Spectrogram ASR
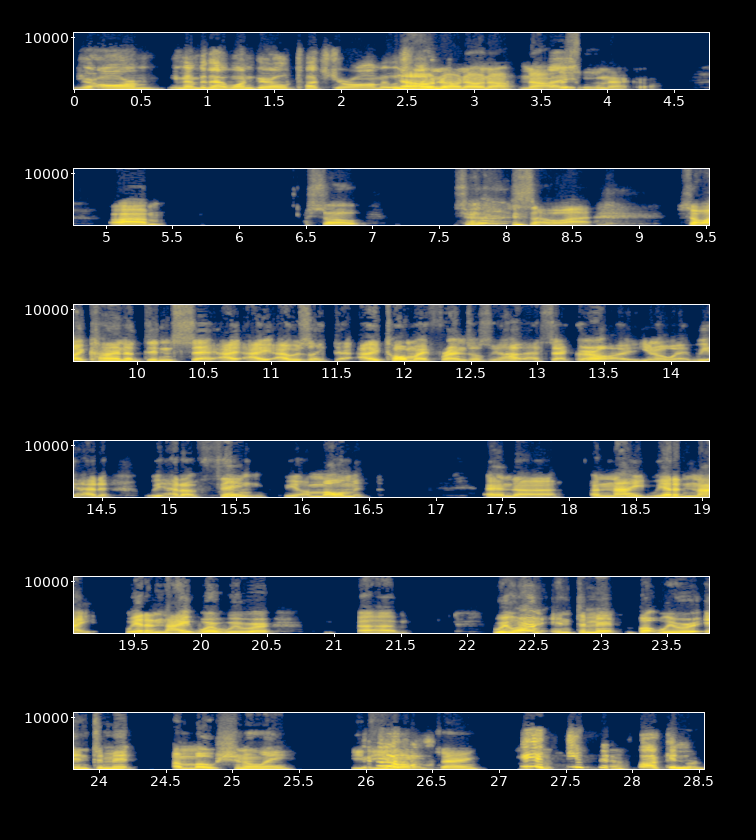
Your arm? You remember that one girl touched your arm? It was No, like, no, no, no, no. right? This wasn't that girl. Um. So, so, so, uh, so I kind of didn't say. I, I, I was like, I told my friends, I was like, oh, that's that girl. I, you know, we had a, we had a thing, you know, a moment, and uh, a night. We had a night. We had a night where we were, uh, we weren't intimate, but we were intimate emotionally. You, you know what I'm saying? even fucking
